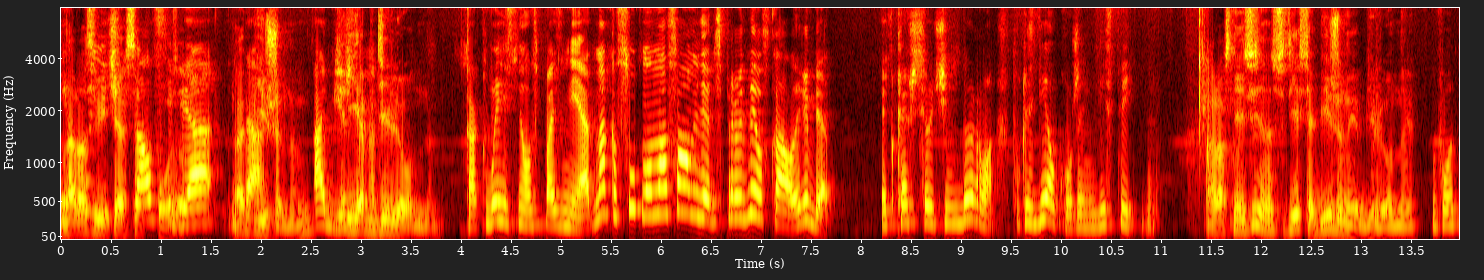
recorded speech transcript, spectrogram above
на развитие совхоза. себя, да, обиженным, обиженным. и обделенным. Как выяснилось позднее. Однако суд, ну, на самом деле, справедливо сказал, ребят, это, конечно, все очень здорово, только сделка уже недействительная. А раз не действительно, значит, есть обиженные и обделенные. Вот,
